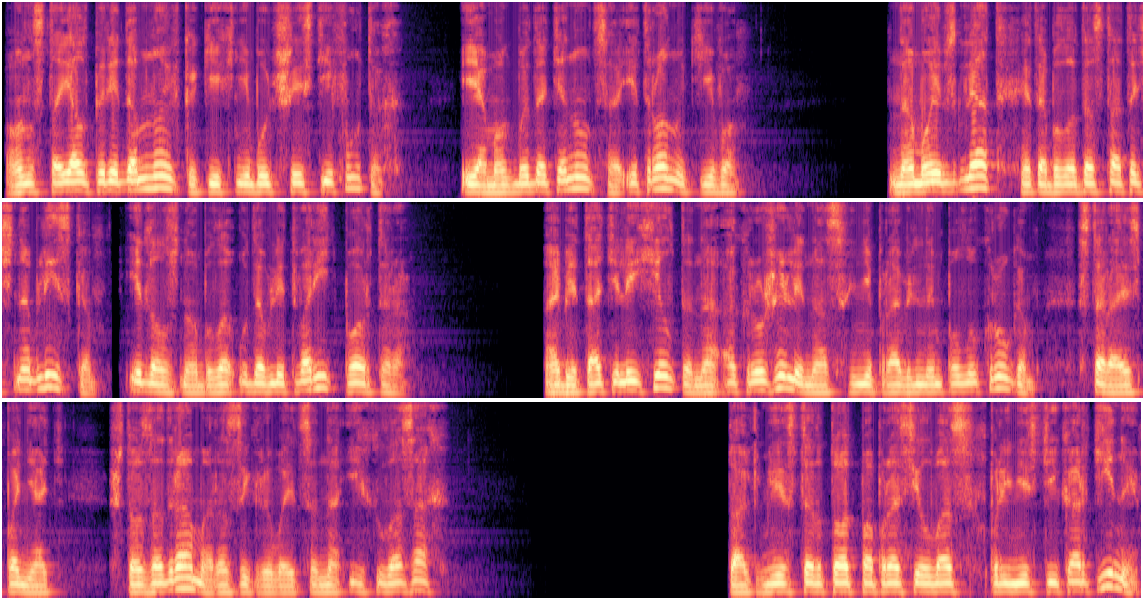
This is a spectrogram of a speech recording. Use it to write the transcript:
Он стоял передо мной в каких-нибудь шести футах. Я мог бы дотянуться и тронуть его. На мой взгляд, это было достаточно близко и должно было удовлетворить Портера. Обитатели Хилтона окружили нас неправильным полукругом, стараясь понять, что за драма разыгрывается на их глазах. «Так мистер тот попросил вас принести картины?»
